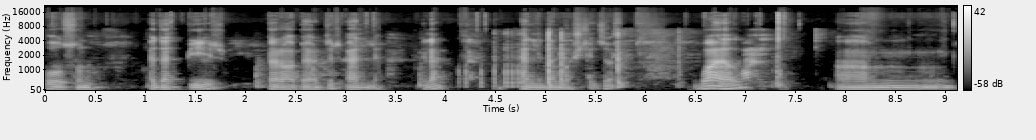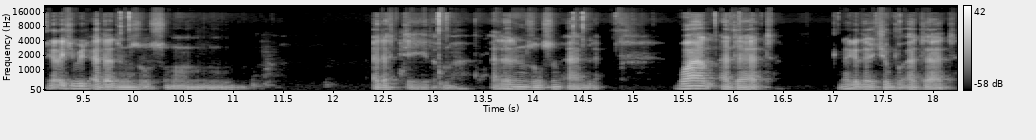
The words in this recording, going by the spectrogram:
Bu olsun ədəd 1 bərabərdir 50. Elə 50-dən başlayacaq. While um, gələ ki bir ədədimiz olsun. Ədəd deyil ona. Ədədimiz olsun 50. While ədəd nə qədər ki bu ədəd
